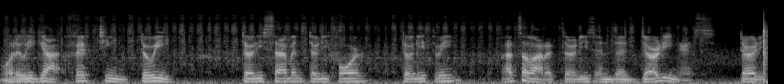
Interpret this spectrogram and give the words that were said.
What do we got? 15, 3, 37, 34, 33. That's a lot of 30s. And the dirtiness. Dirty.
